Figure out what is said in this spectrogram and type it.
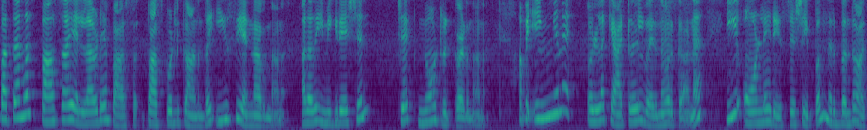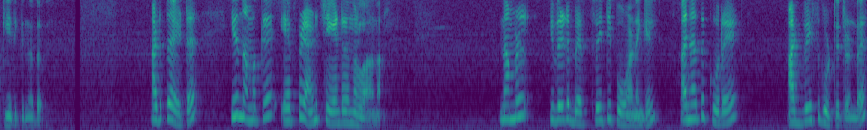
പത്താം ക്ലാസ് പാസ്സായ എല്ലാവരുടെയും പാസ് പാസ്പോർട്ടിൽ കാണുന്നത് ഇ സി എൻ ആർ എന്നാണ്. അതായത് ഇമിഗ്രേഷൻ ചെക്ക് നോട്ട് റിക്വയർഡ് എന്നാണ്. അപ്പോൾ ഇങ്ങനെ ഉള്ള കാറ്റഗറിയിൽ വരുന്നവർക്കാണ് ഈ ഓൺലൈൻ രജിസ്ട്രേഷൻ ഇപ്പം നിർബന്ധമാക്കിയിരിക്കുന്നത്. അടുത്തതായിട്ട് ഇത് നമുക്ക് എപ്പോഴാണ് ചെയ്യേണ്ടതെന്നുള്ളതാണ്. നമ്മൾ ഇവരുടെ വെബ്സൈറ്റിൽ പോവുകയാണെങ്കിൽ അതിനകത്ത് കുറേ അഡ്വൈസ് കൊടുത്തിട്ടുണ്ട്.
